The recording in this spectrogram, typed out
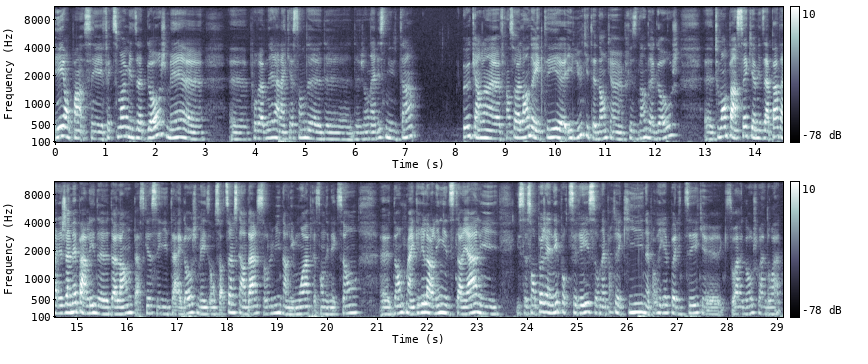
Et on pense, c'est effectivement un média de gauche, mais euh, euh, pour revenir à la question de, de, de journalistes militants, eux, quand euh, François Hollande a été élu, qui était donc un président de gauche, tout le monde pensait que Mediapart n'allait jamais parler de, Hollande parce qu'il était à gauche, mais ils ont sorti un scandale sur lui dans les mois après son élection. donc, malgré leur ligne éditoriale, ils, ils se sont pas gênés pour tirer sur n'importe qui, n'importe quelle politique, qu'il soit à gauche ou à droite.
